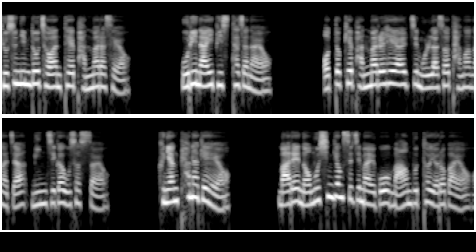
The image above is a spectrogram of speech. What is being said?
교수님도 저한테 반말하세요. 우리 나이 비슷하잖아요. 어떻게 반말을 해야 할지 몰라서 당황하자 민지가 웃었어요. 그냥 편하게 해요. 말에 너무 신경 쓰지 말고 마음부터 열어봐요.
